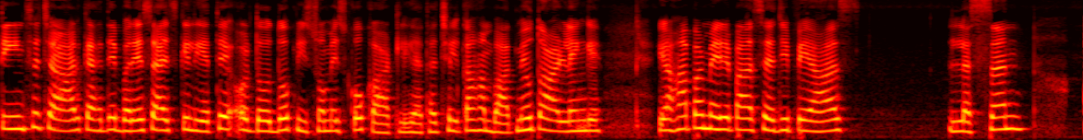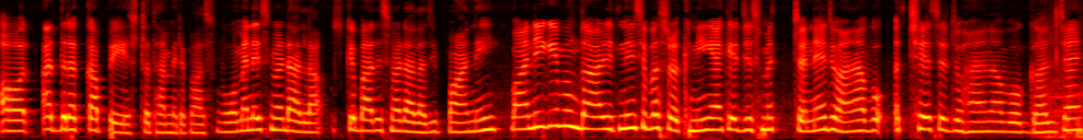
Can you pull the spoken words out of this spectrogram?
तीन से चार कह दे बड़े साइज़ के लिए थे और दो दो पीसों में इसको काट लिया था। छिलका हम बाद में उतार लेंगे। यहाँ पर मेरे पास है जी प्याज, लहसुन और अदरक का पेस्ट था मेरे पास। वो मैंने इसमें डाला। उसके बाद इसमें डाला जी पानी। पानी की मकदार इतनी सी बस रखनी है कि जिसमें चने जो है ना, वो अच्छे से जो है ना, वो गल जाएँ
